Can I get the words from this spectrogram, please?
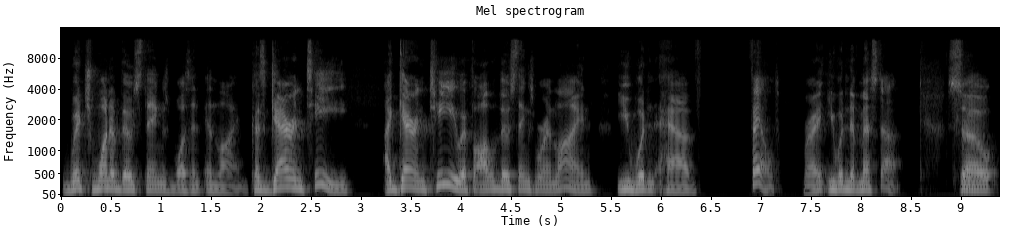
Which one of those things wasn't in line? Because guarantee, I guarantee you, if all of those things were in line, you wouldn't have failed, right? You wouldn't have messed up. So,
